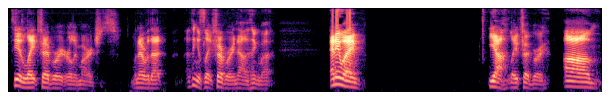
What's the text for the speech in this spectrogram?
It's either late February, early March. It's whenever that. I think it's late February now. I think about it. Anyway, yeah, late February. Um,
